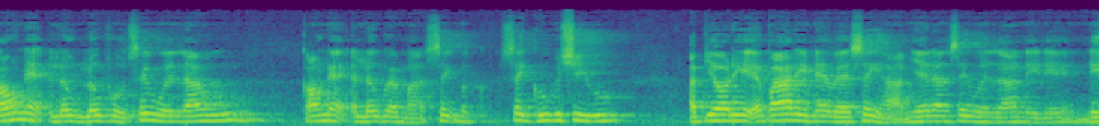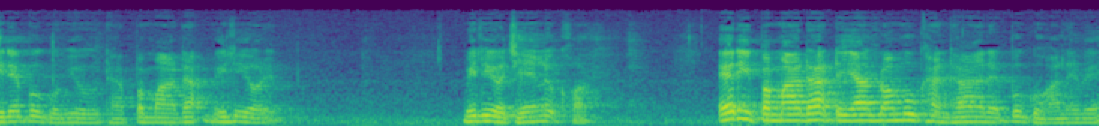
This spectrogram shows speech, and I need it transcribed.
ကောင်းတဲ့အလုပ်လုပ်ဖို့စိတ်ဝင်စားဘူးကောင်းတဲ့အလုပ်ဘက်မှာစိတ်စိတ်ကူးမရှိဘူးအပျော်တွေအပားတွေနဲ့ပဲစိတ်ဟာအမြဲတမ်းစိတ်ဝင်စားနေတယ်နေတဲ့ပုဂ္ဂိုလ်မျိုးဒါပမာဒမေ့လျော့တဲ့မေ့လျော့ခြင်းလို့ခေါ်တယ်အဲ့ဒီပမာဒတရားလွှမ်းမှုခံထားရတဲ့ပုဂ္ဂိုလ်ဟာလည်းပဲ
